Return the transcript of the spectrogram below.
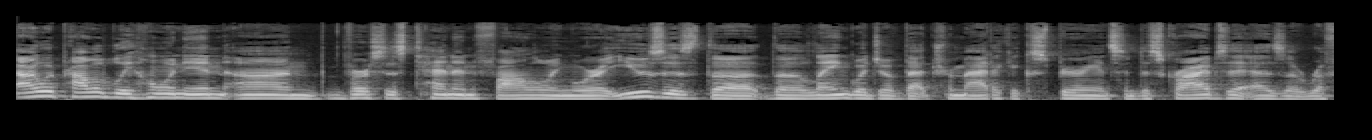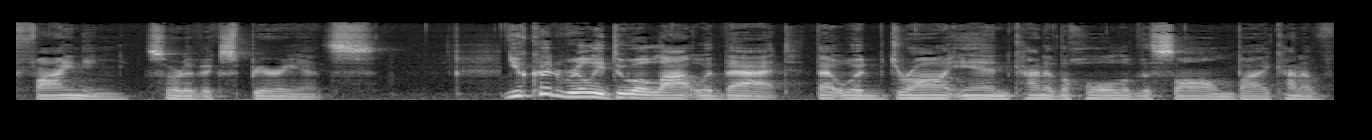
I would probably hone in on verses 10 and following, where it uses the, the language of that traumatic experience and describes it as a refining sort of experience. You could really do a lot with that, that would draw in kind of the whole of the psalm by kind of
